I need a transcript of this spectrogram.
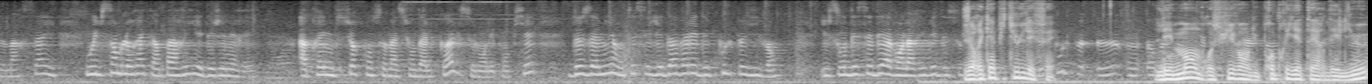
de Marseille, où il semblerait qu'un pari ait dégénéré. Après une surconsommation d'alcool, selon les pompiers, deux amis ont essayé d'avaler des poulpes vivants. Ils sont décédés avant l'arrivée des secours. Je récapitule les faits. poulpes, eux, ont Les membres suivants du propriétaire des lieux,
